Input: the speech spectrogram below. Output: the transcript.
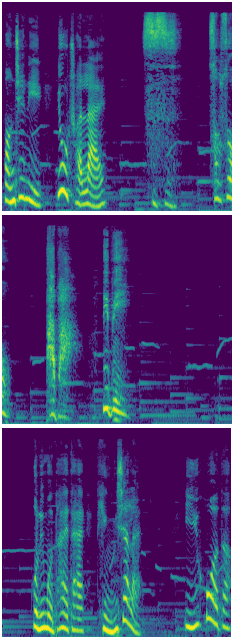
房间里又传来“嘶嘶，嗖嗖”。哔哔！普利姆太太停下来，疑惑的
